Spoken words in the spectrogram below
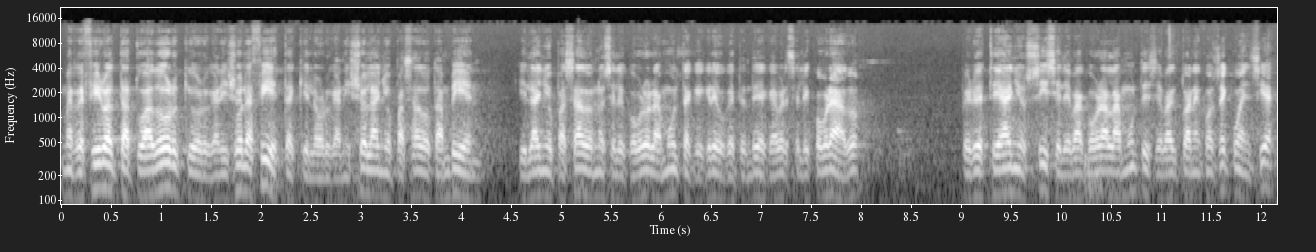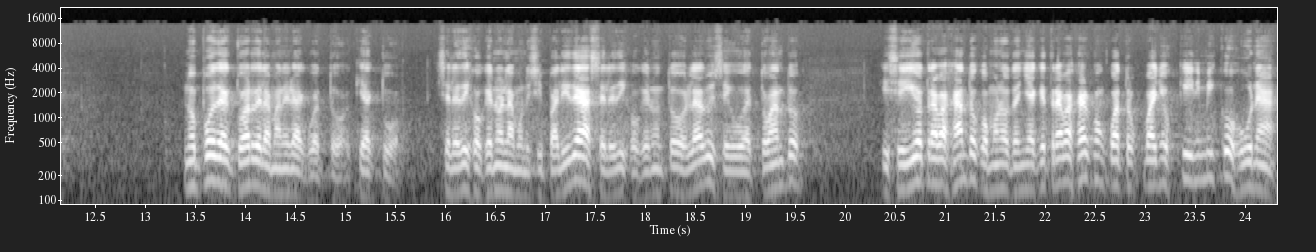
me refiero al tatuador que organizó la fiesta, que la organizó el año pasado también, y el año pasado no se le cobró la multa que creo que tendría que habérsele cobrado, pero este año sí se le va a cobrar la multa y se va a actuar en consecuencia no puede actuar de la manera que actuó. Se le dijo que no en la municipalidad, se le dijo que no en todos lados y siguió actuando y siguió trabajando como no tenía que trabajar con cuatro baños químicos, una,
